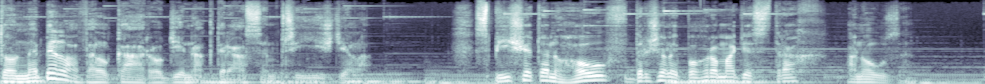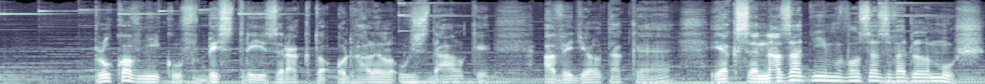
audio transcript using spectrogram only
To nebyla velká rodina, která sem přijížděla. Spíše ten houf drželi pohromadě strach a nouze. Plukovníkův bystrý zrak to odhalil už z dálky a viděl také, jak se na zadním voze zvedl muž,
